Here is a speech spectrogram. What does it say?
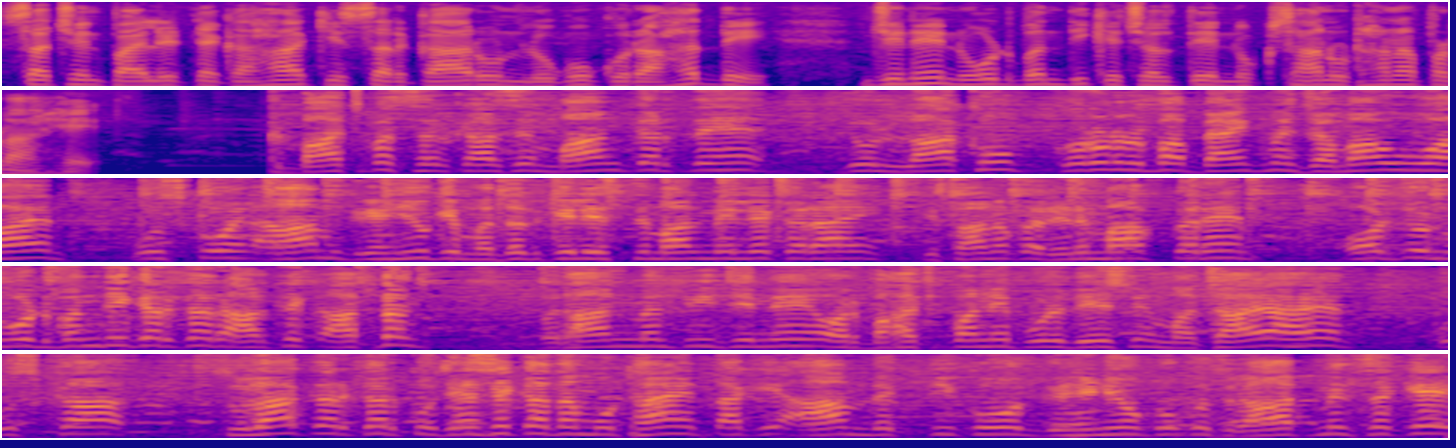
सचिन पायलट ने कहा कि सरकार उन लोगों को राहत दे जिन्हें नोटबंदी के चलते नुकसान उठाना पड़ा है। भाजपा सरकार से मांग करते हैं जो लाखों करोड़ रुपया बैंक में जमा हुआ है उसको इन आम गृहियों की मदद के लिए इस्तेमाल में लेकर आए किसानों का ऋण माफ़ करें और जो नोटबंदी कर कर आर्थिक आतंक प्रधानमंत्री जी ने और भाजपा ने पूरे देश में मचाया है उसका सुलह कर कर कुछ ऐसे कदम उठाएँ ताकि आम व्यक्ति को गृहणियों को कुछ राहत मिल सके।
